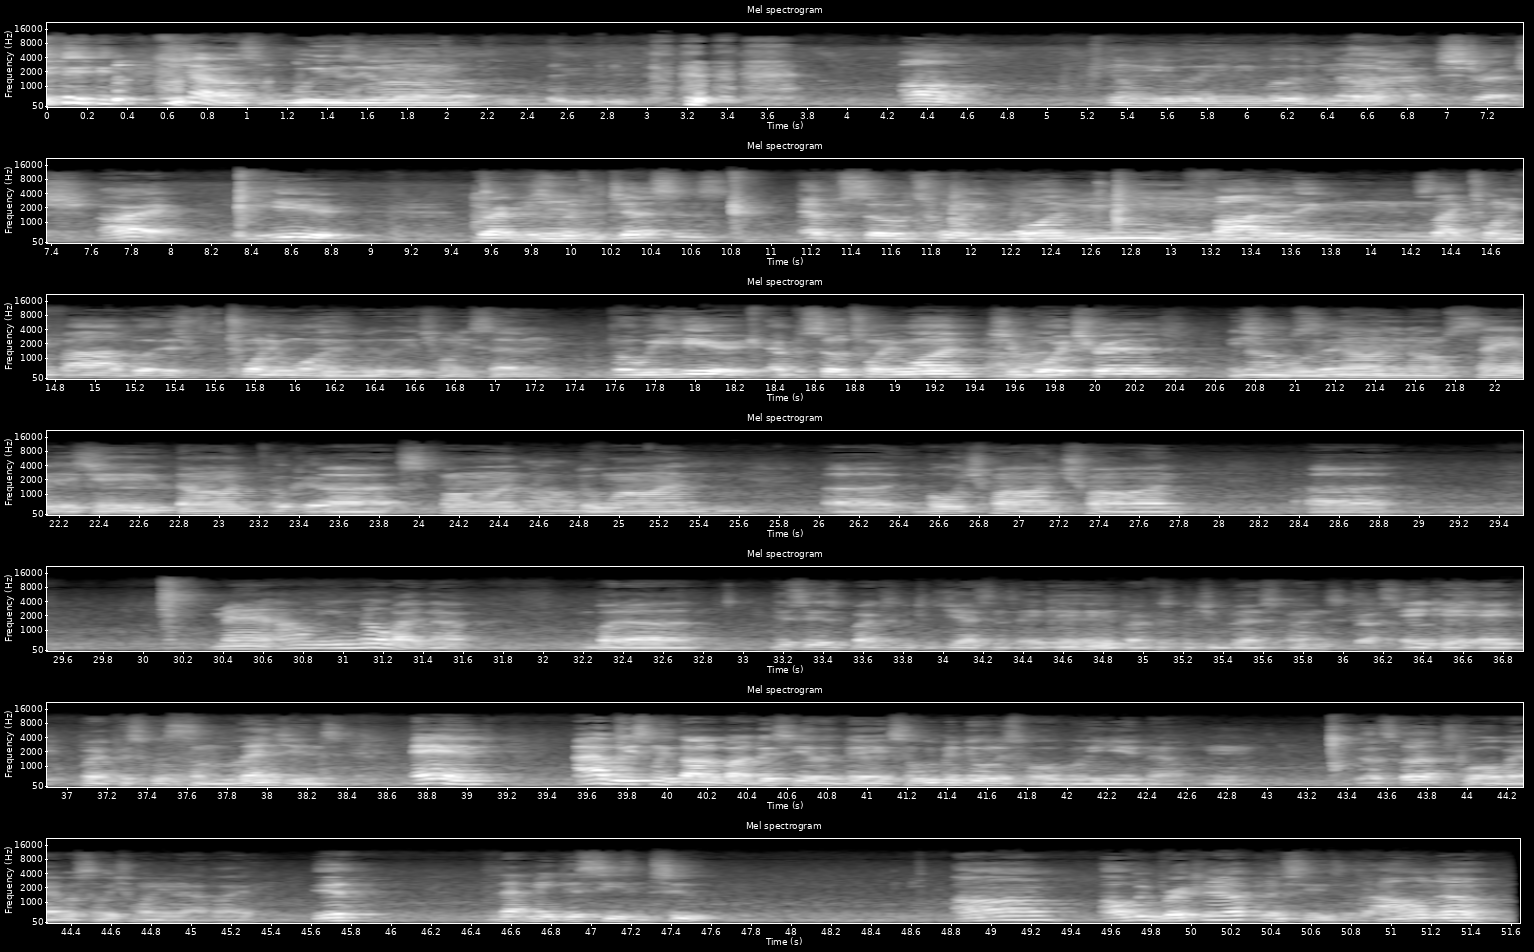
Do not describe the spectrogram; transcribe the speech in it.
Shout out to Weezy, Shout man. out to Weezy. um, You don't even really even willing to know. I had to stretch. All right, we're here. Breakfast Yeah. with the Jetsons, episode 21. Mm. Finally, it's like 25, but it's 21. It's really 27. But we here, episode 21. It's your Uh-huh. boy Trez. It's You your know what boy Don, you know what I'm saying? AKA. Don. Okay. Uh, Spawn, Uh-huh. Dewan, uh, Voltron, Tron. Uh, man, I don't even know right now. But uh, this is Breakfast with the Jetsons, aka Mhm. Breakfast with your best friends, Best aka Breakfast with some legends. And I recently thought about this the other day, so we've been doing this for over a year now. Mm. That's facts. We're over episode 20 now, right? Yeah. Does that make this season two? Um, are we breaking it up in seasons? I don't know.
